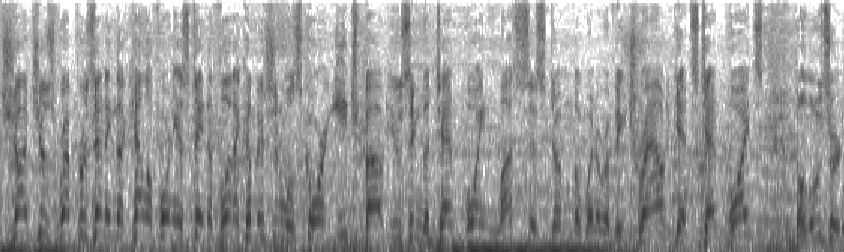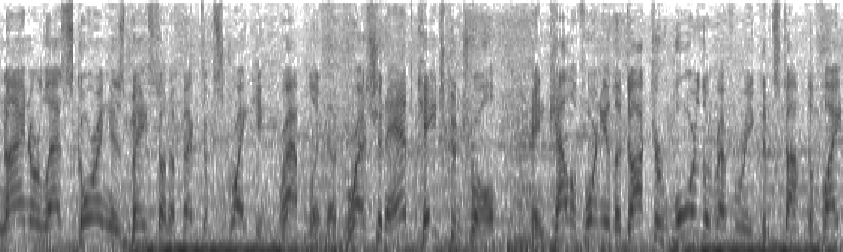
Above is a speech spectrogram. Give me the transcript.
judges representing the California State Athletic Commission will score each bout using the 10-point must system. The winner of each round gets 10 points. The loser, nine or less. Scoring is based on effective striking, grappling, aggression, and cage control. In California, the doctor or the referee can stop the fight.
